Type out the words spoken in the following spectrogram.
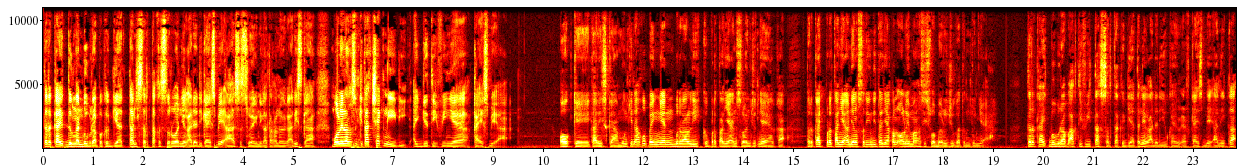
terkait dengan beberapa kegiatan serta keseruan yang ada di KSBA sesuai yang dikatakan oleh Kak Rizka, boleh langsung kita cek nih di IGTV-nya KSBA. Oke, Kak Rizka, mungkin aku pengen beralih ke pertanyaan selanjutnya ya, Kak. Terkait pertanyaan yang sering ditanyakan oleh mahasiswa baru juga tentunya terkait beberapa aktivitas serta kegiatan yang ada di UKM FKSBA nih kak.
